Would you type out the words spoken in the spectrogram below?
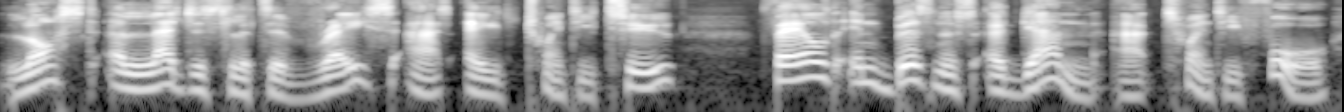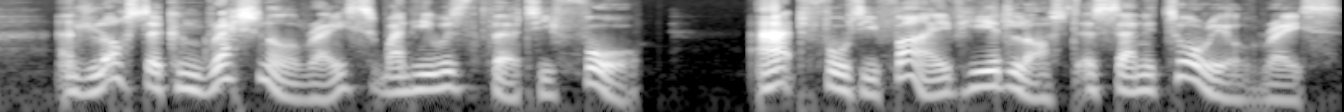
lost a legislative race at age 22, failed in business again at 24, and lost a congressional race when he was 34. At 45, he had lost a senatorial race.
